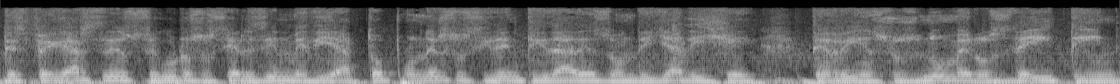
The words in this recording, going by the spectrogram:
despegarse de sus seguros sociales de inmediato, poner sus identidades donde ya dije, te ríen sus números de ITIN.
